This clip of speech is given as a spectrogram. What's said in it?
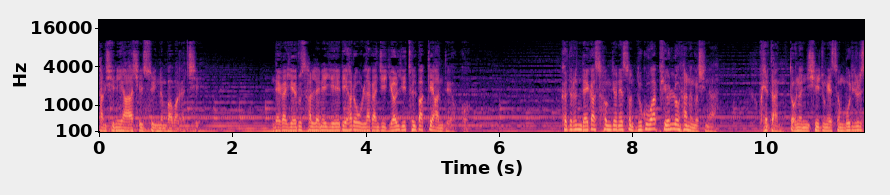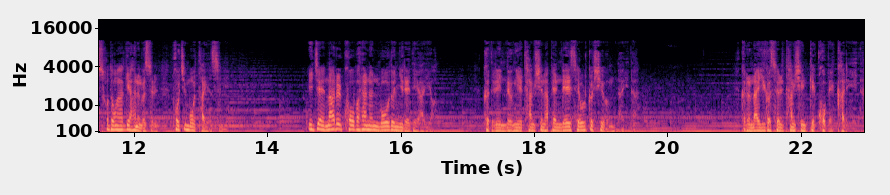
당신이 아실 수 있는 바와 같이 내가 예루살렘에 예비하러 올라간 지 열 이틀밖에 안 되었고 그들은 내가 성전에서 누구와 변론하는 것이나 회단 또는 시중에서 무리를 소동하게 하는 것을 보지 못하였으니 이제 나를 고발하는 모든 일에 대하여 그들이 능히 당신 앞에 내세울 것이 없나이다. 그러나 이것을 당신께 고백하리이다.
